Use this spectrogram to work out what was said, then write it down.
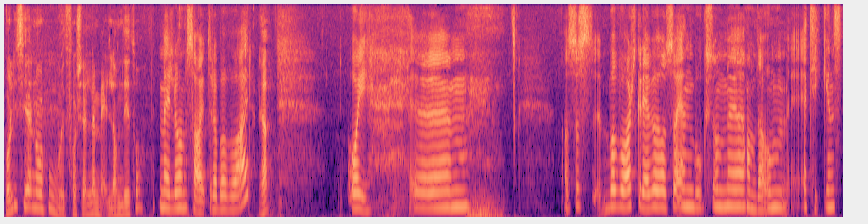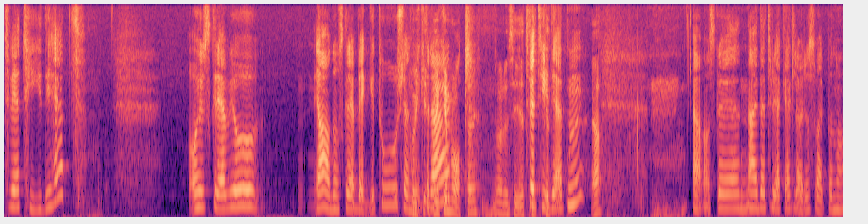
Hva vil du si er noen hovedforskjellene mellom de to? Mellom Saitre og Beauvoir. Ja. Oi. Um, altså, Beauvoir skrev jo også en bok som uh, handla om etikkens tvetydighet. Og hun skrev jo Ja, de skrev begge to skjønnlitterært. på hvilken måte? Når du sier? Tvetydigheten. Ja. Ja, jeg, nei, det tror jeg ikke jeg klarer å svare på nå.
